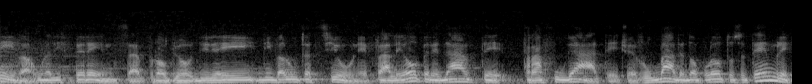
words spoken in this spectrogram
esisteva una differenza proprio direi di valutazione fra le opere d'arte trafugate, cioè rubate dopo l'8 settembre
